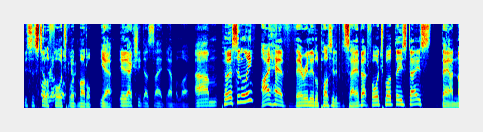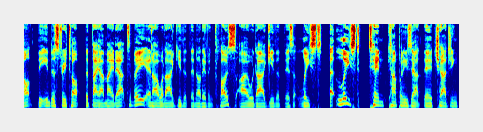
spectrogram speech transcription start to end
This is still Oh, a? Forge Okay. World model. Yeah, it actually does say it down below. Um, personally, I have very little positive to say about Forge World these days. They are not the industry top that they are made out to be, and I would argue that they're not even close. I would argue that there's at least at least ten companies out there charging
